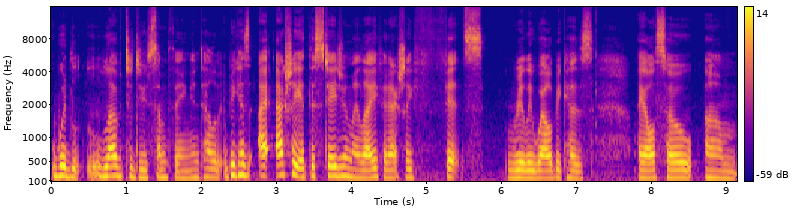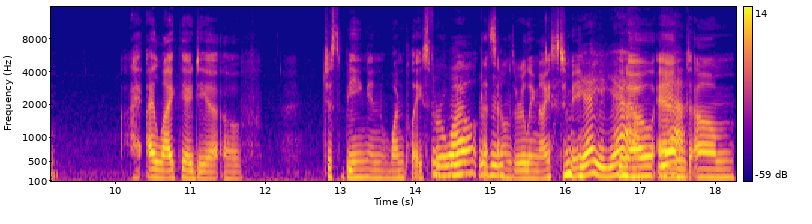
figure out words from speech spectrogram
would love to do something in television because I actually at this stage in my life it actually fits really well because I also um, I, I like the idea of just being in one place for a while. That sounds really nice to me. Mm-hmm, Yeah, yeah, yeah. You know, Yeah. and um,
